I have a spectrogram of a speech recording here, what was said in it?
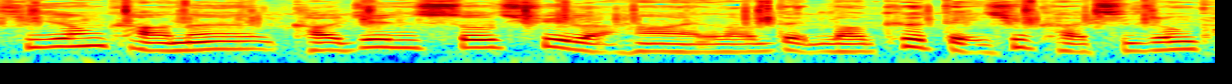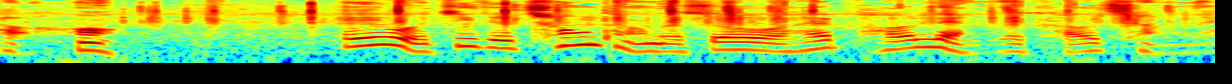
期中考呢，考卷收去了哈，老的老课得去考期中考哈。哎，我记得冲堂的时候我还跑两个考场嘞，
